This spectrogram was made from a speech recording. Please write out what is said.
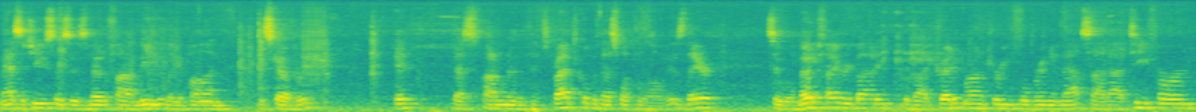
Massachusetts is notified immediately upon discovery. It, that's, I don't know if that's practical, but that's what the law is there. So we'll notify everybody, provide credit monitoring, we'll bring in an outside IT firm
